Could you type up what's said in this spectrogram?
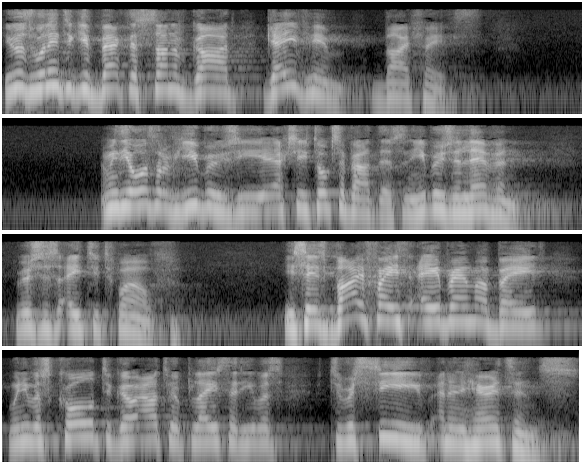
He was willing to give back the Son of God gave him by faith. I mean, the author of Hebrews, he actually talks about this in Hebrews 11, verses 8 to 12. He says, By faith, Abraham obeyed when he was called to go out to a place that he was to receive an inheritance.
